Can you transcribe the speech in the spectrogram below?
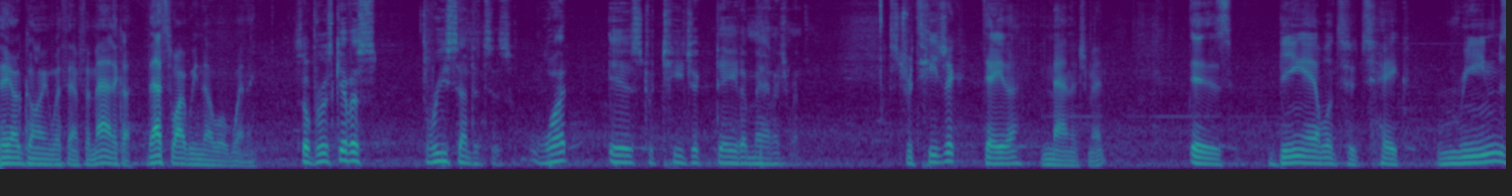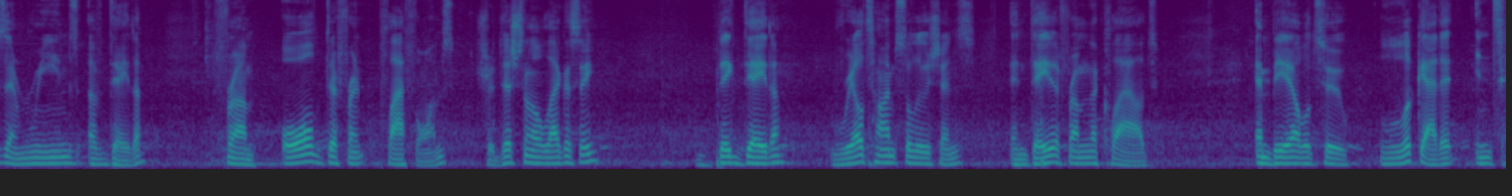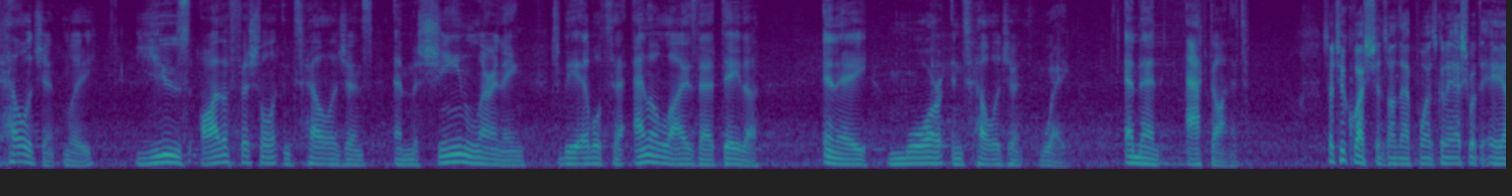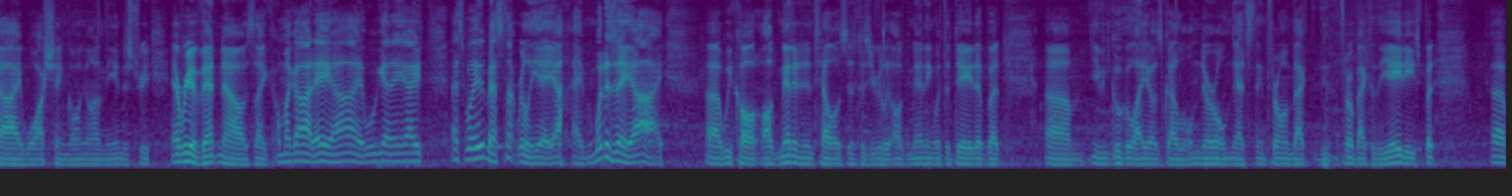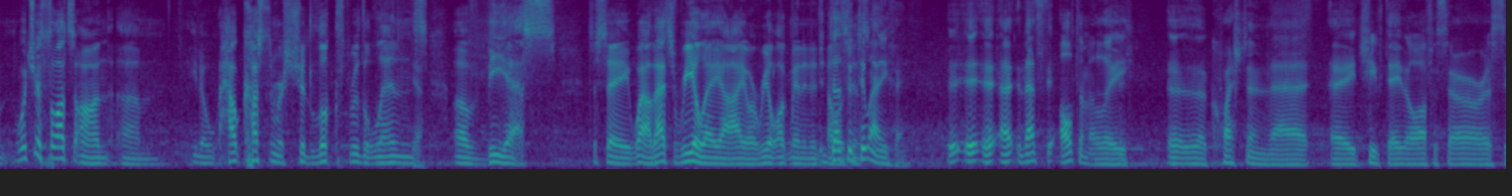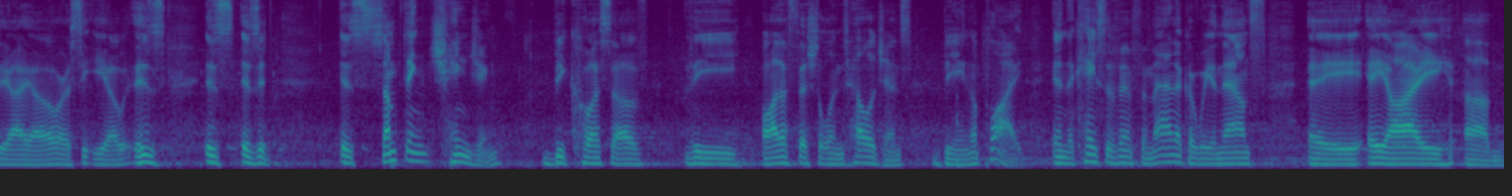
They are going with Informatica. That's why we know we're winning. So Bruce, give us three sentences. What is strategic data management? Strategic data management is being able to take reams and reams of data from all different platforms, traditional legacy, big data, real-time solutions, and data from the cloud and be able to look at it intelligently, use artificial intelligence and machine learning to be able to analyze that data in a more intelligent way, and then act on it. So two questions on that point. I was going to ask you about the AI washing going on in the industry. Every event now is like, oh my God, AI, we got AI. That's, wait a minute, that's not really AI. I mean, what is AI? Uh, we call it augmented intelligence because you're really augmenting with the data, but um, even Google I.O.'s got a little neural nets thing thrown back, throw back to the 80s. But um, what's your thoughts on um, you know, how customers should look through the lens yeah. of BS to say, wow, that's real AI or real augmented intelligence? It doesn't do anything. It, it, uh, that's the ultimately uh, the question that a chief data officer or a CIO or a CEO is, is, is, it, is something changing because of the artificial intelligence being applied. In the case of Informatica, we announced a AI um,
